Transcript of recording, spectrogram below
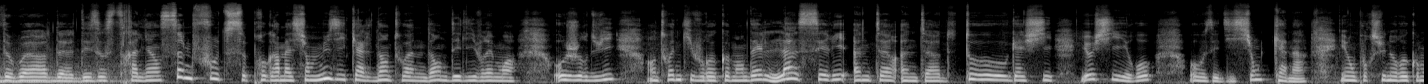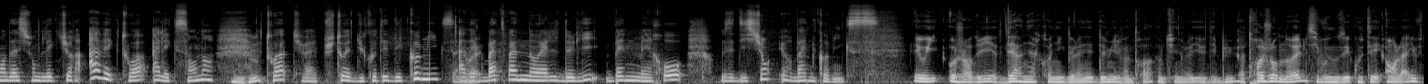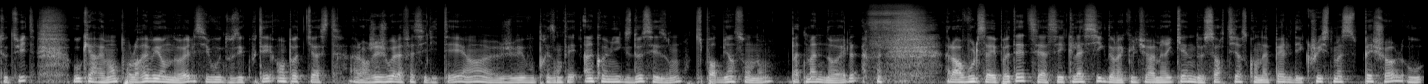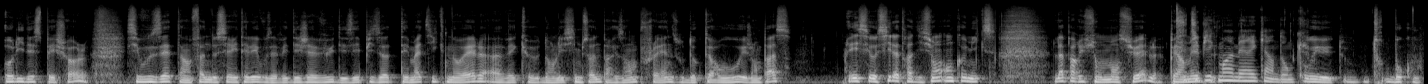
Of the World des Australiens Sunfruits, programmation musicale d'Antoine dans Délivrez-moi. Aujourd'hui, Antoine qui vous recommandait la série Hunter Hunter de Togashi Yoshihiro aux éditions Kana. Et on poursuit nos recommandations de lecture avec toi, Alexandre. Mhm. Toi, tu vas plutôt être du côté des comics avec Ouais. Batman Noël de Lee Benmero aux éditions Urban Comics. Et oui, aujourd'hui, dernière chronique de l'année 2023, comme tu nous l'as dit au début, à trois jours de Noël si vous nous écoutez en live tout de suite, ou carrément pour le réveillon de Noël si vous nous écoutez en podcast. Alors j'ai joué à la facilité, hein, je vais vous présenter un comics de saison qui porte bien son nom, Batman Noël. Alors vous le savez peut-être, c'est assez classique dans la culture américaine de sortir ce qu'on appelle des Christmas Special ou Holiday Special. Si vous êtes un fan de séries télé, vous avez déjà vu des épisodes thématiques Noël avec euh, dans Les Simpsons par exemple, Friends ou Doctor Who et j'en passe. Et c'est aussi la tradition en comics. L'apparition mensuelle C'est permet... de- typiquement américain donc. oui, beaucoup.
